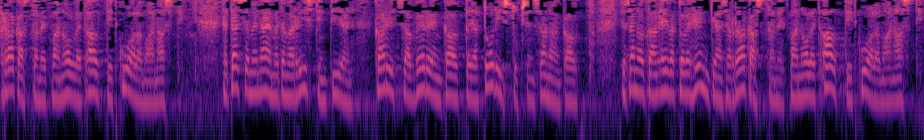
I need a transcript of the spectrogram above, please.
rakastaneet, vaan olleet alttiit kuolemaan asti. Ja tässä me näemme tämän ristin tien, Karitsan veren kautta ja todistuksen sanan kautta. Ja sanotaan, eivät ole henkeänsä rakastaneet, vaan olleet alttiit kuolemaan asti.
